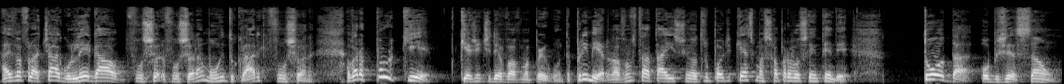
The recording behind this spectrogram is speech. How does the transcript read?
Aí você vai falar, Thiago, legal, funciona, funciona muito, claro que funciona. Agora, por que que a gente devolve uma pergunta? Primeiro, nós vamos tratar isso em outro podcast, mas só para você entender. Toda objeção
